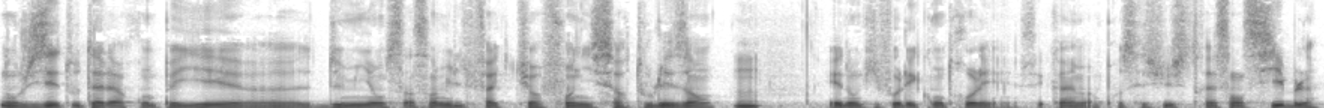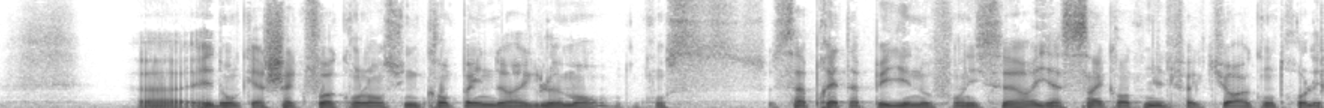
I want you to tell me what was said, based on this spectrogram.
Donc, je disais tout à l'heure qu'on payait euh, 2 500 000 factures fournisseurs tous les ans. Mm. Et donc, il faut les contrôler. C'est quand même un processus très sensible. Euh, et donc, à chaque fois qu'on lance une campagne de règlement, on s'apprête à payer nos fournisseurs, il y a 50 000 factures à contrôler.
